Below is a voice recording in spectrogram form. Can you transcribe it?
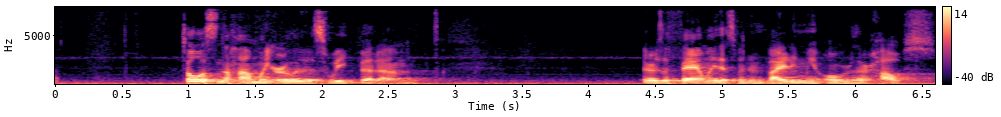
I told us in the homily earlier this week that um, there's a family that's been inviting me over to their house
